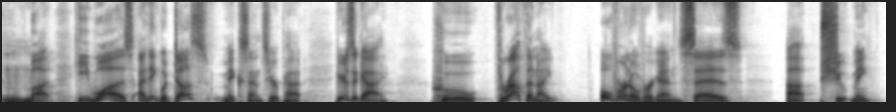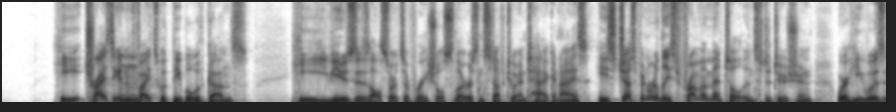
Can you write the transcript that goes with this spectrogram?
But he was. I think what does make sense here, Pat. Here's a guy who, throughout the night, over and over again, says, uh, "Shoot me." He tries to get in fights with people with guns. He uses all sorts of racial slurs and stuff to antagonize. He's just been released from a mental institution where he was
